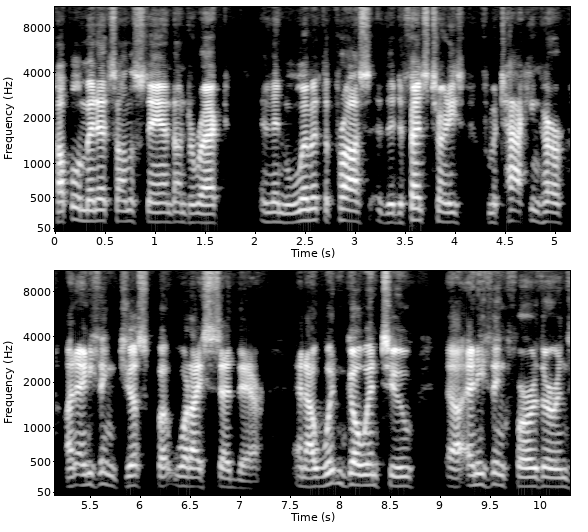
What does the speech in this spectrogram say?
couple of minutes on the stand on direct, and then limit the process, the defense attorneys from attacking her on anything just but what I said there. And I wouldn't go into uh, anything further in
